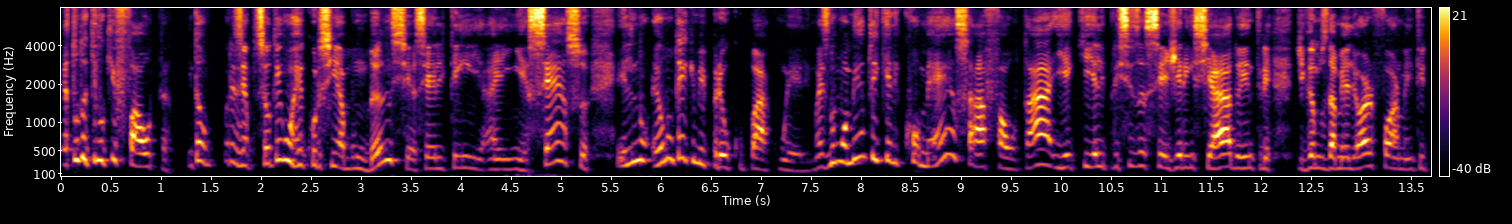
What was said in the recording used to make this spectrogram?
É tudo aquilo que falta. Então, por exemplo, se eu tenho um recurso em abundância, se ele tem eh, em excesso, ele não, eu não tenho que me preocupar com ele. Mas no momento em que ele começa a faltar e é que ele precisa ser gerenciado entre, digamos, da melhor forma entre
